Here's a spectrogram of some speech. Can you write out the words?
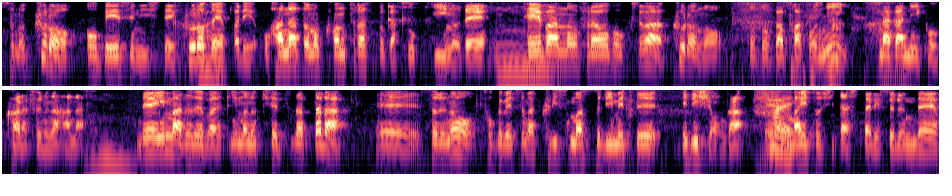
その黒をベースにして、黒とやっぱりお花とのコントラストがすごくいいので、うん。定番のフラワーボックスは黒の外が箱に中にこうカラフルな花。で、今、例えば今の季節だったら、えーそれの特別なクリスマスリミテッドエディションが、えーはい。毎年出したりするんで、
